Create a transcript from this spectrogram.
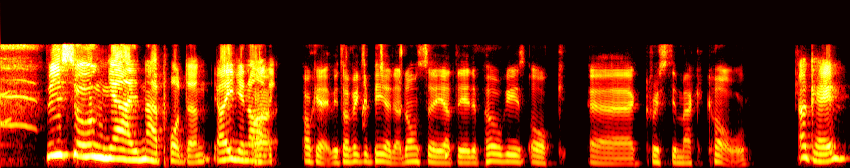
Vi är så unga i den här podden. Jag har ingen aning. Okej, vi tar Wikipedia. De säger att det är The Pogies och eh, Christy McCall. Okej.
